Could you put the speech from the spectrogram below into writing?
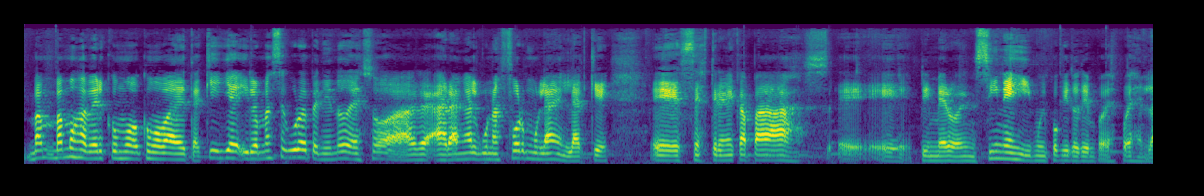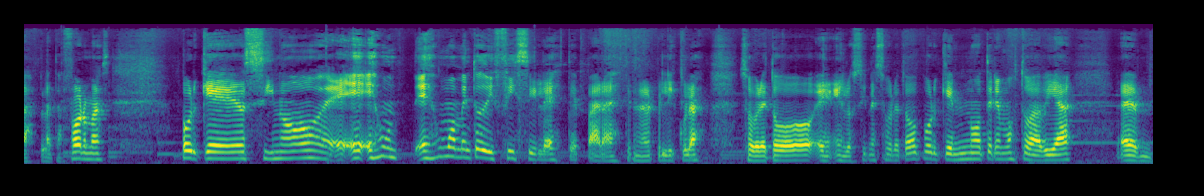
vamos a ver cómo, cómo, va de taquilla y lo más seguro dependiendo de eso harán alguna fórmula en la que se estrene capaz primero en cines y muy poquito tiempo después en las plataformas porque si no e, e, es un, es un momento difícil este para estrenar películas, sobre todo en, los cines, sobre todo porque no tenemos todavía em,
